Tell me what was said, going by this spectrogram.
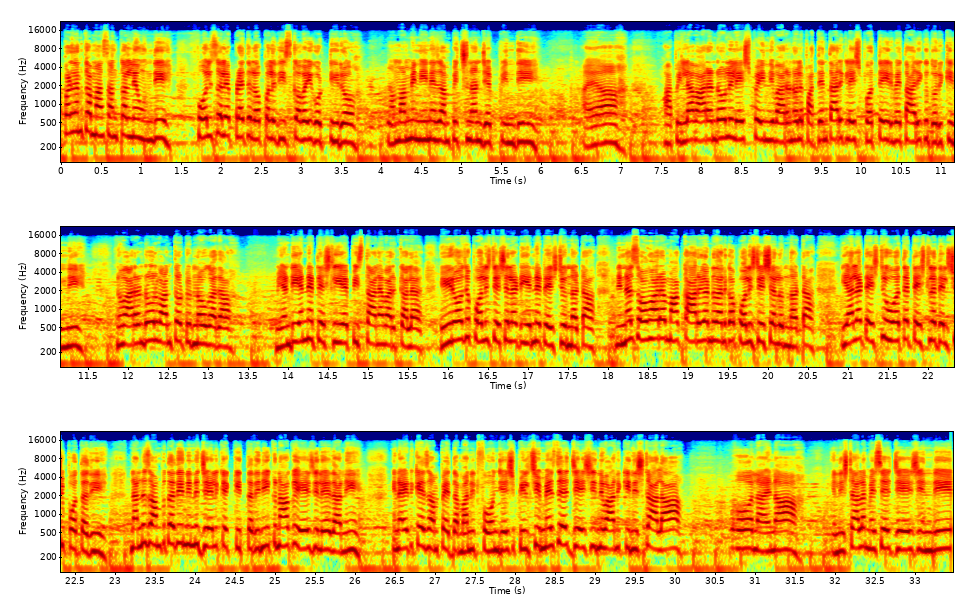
అప్పటిదాకా మా సంకల్నే ఉంది. పోలీసు వాళ్ళు ఎప్పుడైతే లోపల తీసుకుపోయి కొట్టిరో మా మమ్మీ నేనే చంపించిన అని చెప్పింది. అయ్యా ఆ పిల్ల వారం రోజులు లేచిపోయింది. వారం రోజులు పద్దెనిమిది తారీఖు లేచిపోతే ఇరవై తారీఖు దొరికింది. నువ్వు వారం రోజులు వన్తోటి ఉన్నావు కదా. మీ డిఎన్ఏ టెస్ట్లు చేపిస్తా అనే వరకు అలా. ఈ రోజు పోలీస్ స్టేషన్లో డిఎన్ఏ టెస్ట్ ఉందట. నిన్న సోమవారం మాకు ఆరు గంటల దానిక పోలీస్ స్టేషన్లో ఉందట. ఇలా టెస్ట్ పోతే టెస్ట్లో తెలిసిపోతుంది. నన్ను చంపుతుంది నిన్ను జైలుకి ఎక్కిస్తుంది నీకు నాకు ఏజ్ లేదని. నేను నైట్కే చంపేద్దామని ఫోన్ చేసి పిలిచి మెసేజ్ చేసింది వానికి ఇన్స్టాలా? ఓ నాయనా. ఇన్స్టాలో మెసేజ్ చేసింది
